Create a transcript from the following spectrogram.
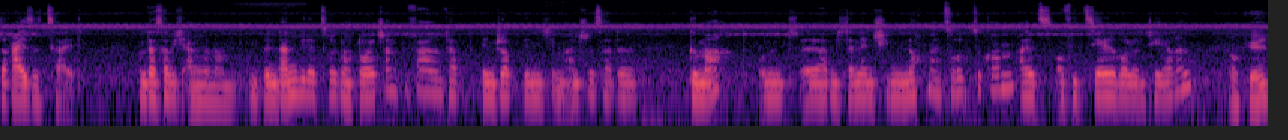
Reisezeit. Und das habe ich angenommen. Und bin dann wieder zurück nach Deutschland gefahren und habe den Job, den ich im Anschluss hatte, gemacht. Und äh, habe mich dann entschieden, nochmal zurückzukommen als offiziell Volontärin. Okay.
